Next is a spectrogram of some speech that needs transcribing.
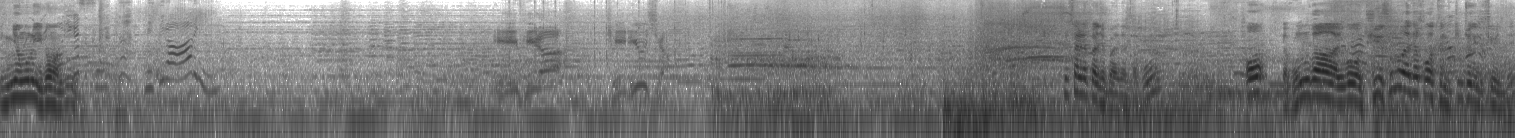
익룡으로 이동하기? 출살력까지 봐야 된다고? 어? 야 뭔가 이거 뒤에 숨어야 될 것 같은 느낌적인 느낌인데?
